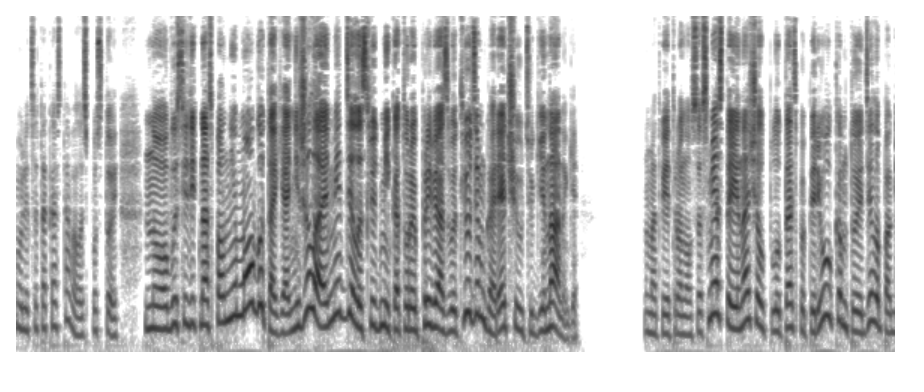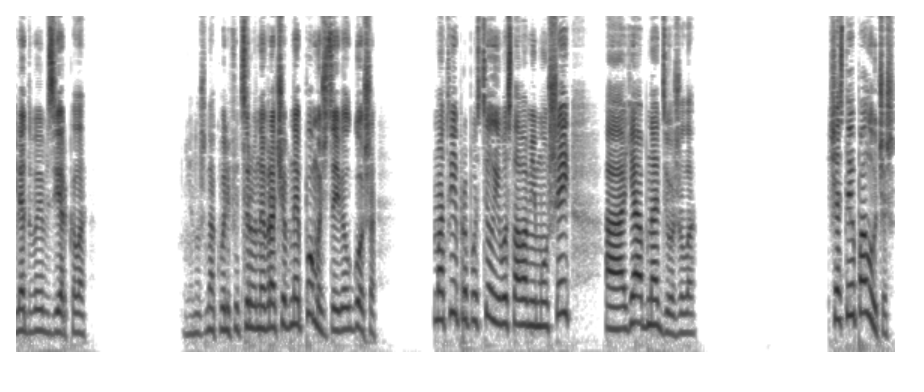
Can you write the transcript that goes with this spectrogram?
Улица так и оставалась пустой. Но выследить нас вполне могут, а я не желаю иметь дело с людьми, которые привязывают людям горячие утюги на ноги. Матвей тронулся с места и начал плутать по переулкам, то и дело поглядывая в зеркало. «Мне нужна квалифицированная врачебная помощь», — заявил Гоша. Матвей пропустил его слова мимо ушей, а я обнадежила. «Сейчас ты ее получишь.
